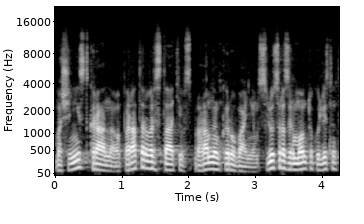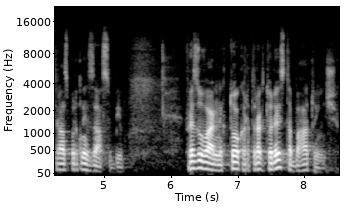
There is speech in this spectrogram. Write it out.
машиніст крана, оператор верстатів з програмним керуванням, слюсар з ремонту колісних транспортних засобів, фрезувальник, токар, тракторист та багато інших.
